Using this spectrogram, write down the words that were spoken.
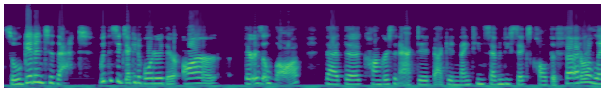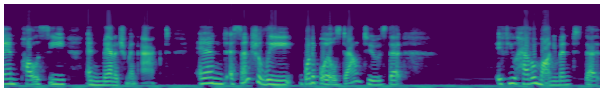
So we'll get into that. With this executive order, there are there is a law that the Congress enacted back in 1976 called the Federal Land Policy and Management Act. And essentially, what it boils down to is that if you have a monument that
